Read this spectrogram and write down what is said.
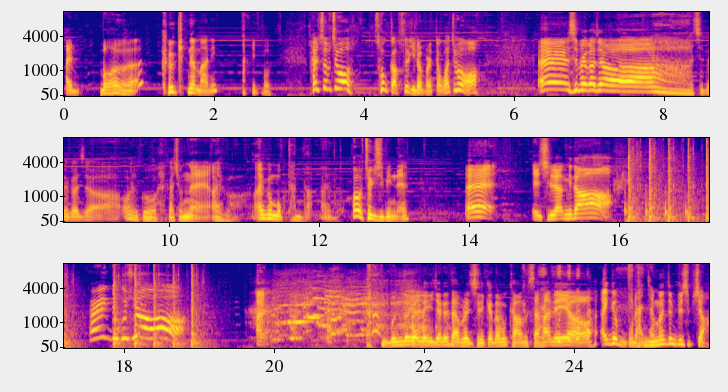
아이 뭐 그렇게나 많이? 아이 뭐할 수 없지 뭐. 손값을 잃어버렸다고 하지 뭐. 에 집에 가자. 집에 가자. 아이고 해가 좋네. 아이고 아이고 목 탄다. 아이고 어 저기 집 있네. 에 예, 실례합니다. 아이 누구셔 문도 열리기 전에 답을 해주니까 너무 감사하네요. 아이고 물 한 잔만 좀 주십시오.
